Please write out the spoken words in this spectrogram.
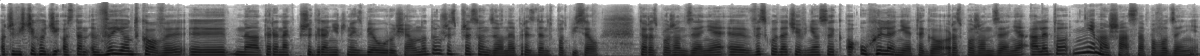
Oczywiście chodzi o stan wyjątkowy na terenach przygranicznych z Białorusią. No to już jest przesądzone podpisał to rozporządzenie. E, wy składacie wniosek o uchylenie tego rozporządzenia, ale to nie ma szans na powodzenie.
